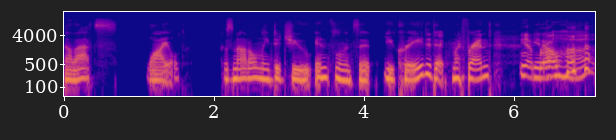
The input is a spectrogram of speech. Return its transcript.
Now that's wild. Because not only did you influence it, you created it, my friend. Yeah, You bro. know?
